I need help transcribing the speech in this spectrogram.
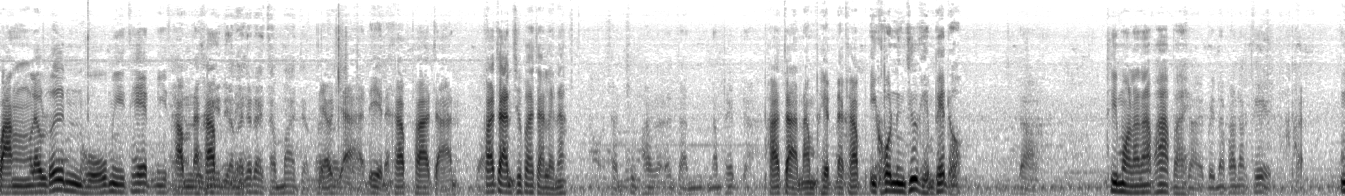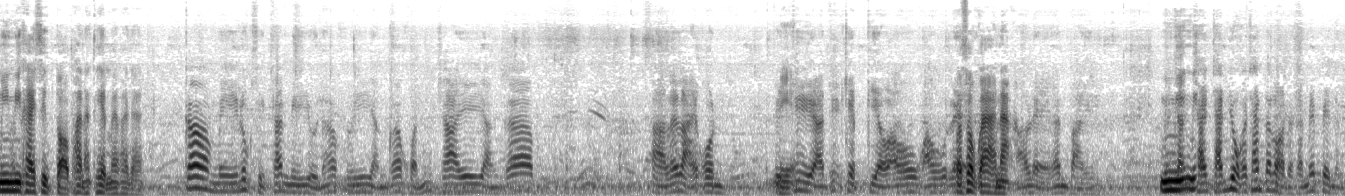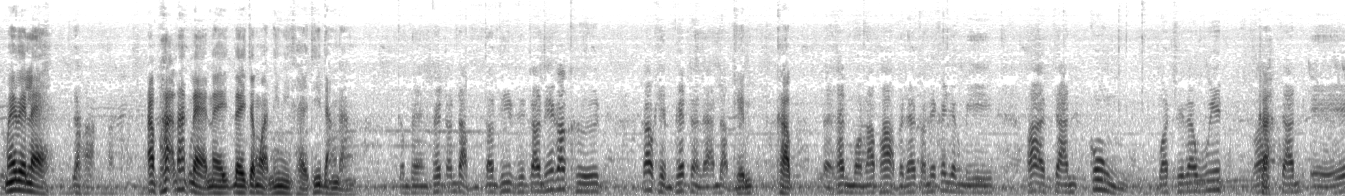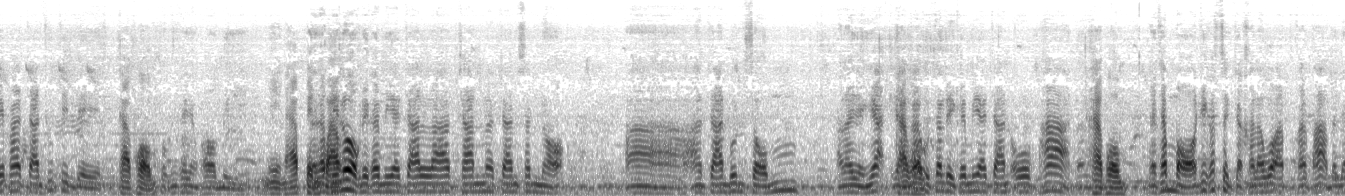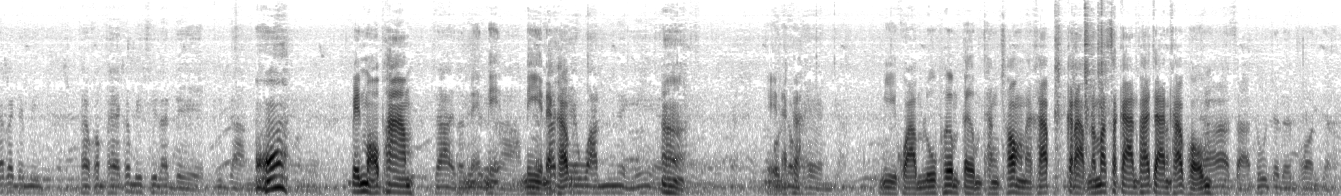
ฟังแล้วรื่นหูมีเทศมีธรรมนะครับเดี๋ยวเราจะได้ธรรมะจากพระเดี๋ยวจะนี่นะครับ พระอาจารย์ พระอาจารย์ชื่อพระอาจารย์อะไรนะฉันชื่อพระอาจารย์น้ำเพชรจ้ะพระอาจารย์น้ำเพชรนะครับ อีกคนหนึ่งชื่อเข็มเพชรเหรอจ้ะที่มรณภาพไปใช่เป็นนักพระนักเทศน์มีมีใครสืบต่อพระนักเทศน์ไหมพระอาจารย์ก็มีลูกศิษย์ท่านมีอยู่นะครับมีอย่างก็ขวัญชัยอย่างก็อ่าหลายๆคนที่นี่ที่อ่าที่เก็บเกี่ยวเอาเอาแหล่ประสบการณ์อะเอาแหล่กันไป มีมีมีฉันฉันอยู่กับท่านตลอดแต่ฉันไม่เป็นอะไม่เป็นไรจ้ะอะพระนักแหล่ในในจังหวัดนี้มีใครที่ดัง กำแพงเพชรอันดับตอนที่ตอนนี้ก็คือเก้าเข็มเพชรนั่นแหละอันดับๆ เข็มครับ แต่ท่านมรณภาพไปแล้วตอนนี้ก็ยังมีพระอาจารย์กุ้งวชิรวิทย์พระครับ อาจารย์เอ๋พระอาจารย์ชุติเดชครับผมพวกนี้ก็ยังพอมีนี่นะครับเป็นแต่ความ พิโลกนี่ก็มีอาจารย์ราชันอาจารย์สนออ่าอาจารย์บุญสม อะไรอย่างเงี้ยอย่างพระอุตริก็มีอาจารย์โอภาสครับผมแต่ถ้าหมอที่เขาศึกจากคารวะพระไปแล้วก็จะมีแถวกำแพงก็มีธีรเดชที่ดังอ๋อเป็นหมอพราหมณ์ใช่ตอนนี้นี่ดังนี่นะครับแล้วก็เทวันอย่างนี้อ่าคนี่นนะครับกำแพงจ้ะมีความรู้เพิ่มเติมทางช่องนะครับกราบนมัสการพระอาจารย์ครับผมอ่าสาธุเจริญพรจ้ะ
